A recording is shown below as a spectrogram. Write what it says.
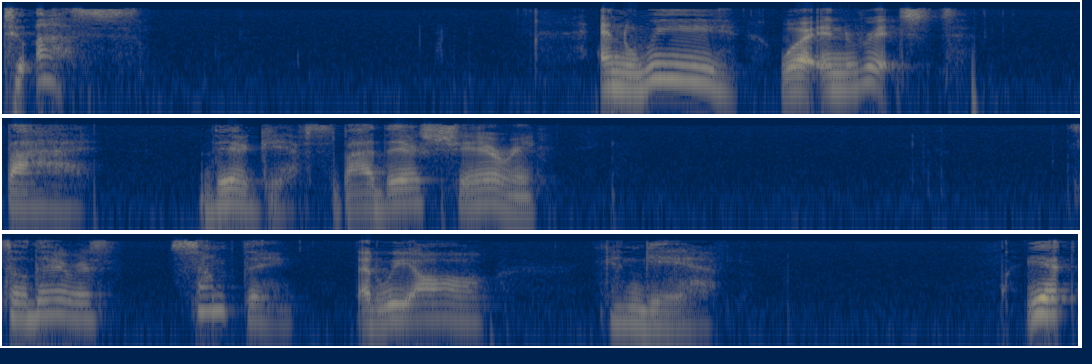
to us. And we were enriched by their gifts, by their sharing. So there is something that we all can give. Yet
